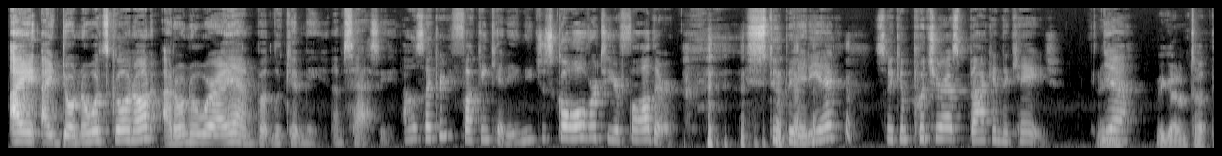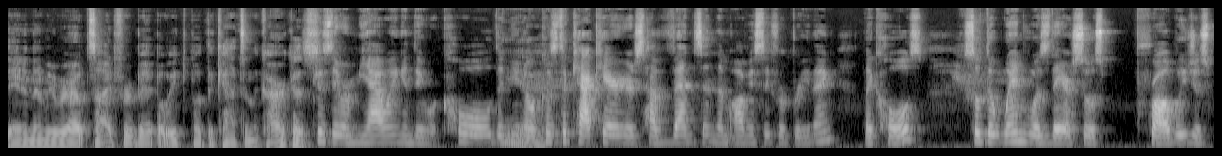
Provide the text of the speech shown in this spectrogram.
I I don't know what's going on. I don't know where I am, but look at me. I'm sassy. I was like, "Are you fucking kidding me? Just go over to your father, you stupid idiot, so he can put your ass back in the cage." Yeah, we got him tucked in, and then we were outside for a bit. But we put the cats in the car because because they were meowing and they were cold, and you know, because the cat carriers have vents in them, obviously for breathing, like holes. So the wind was there, so it's probably just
